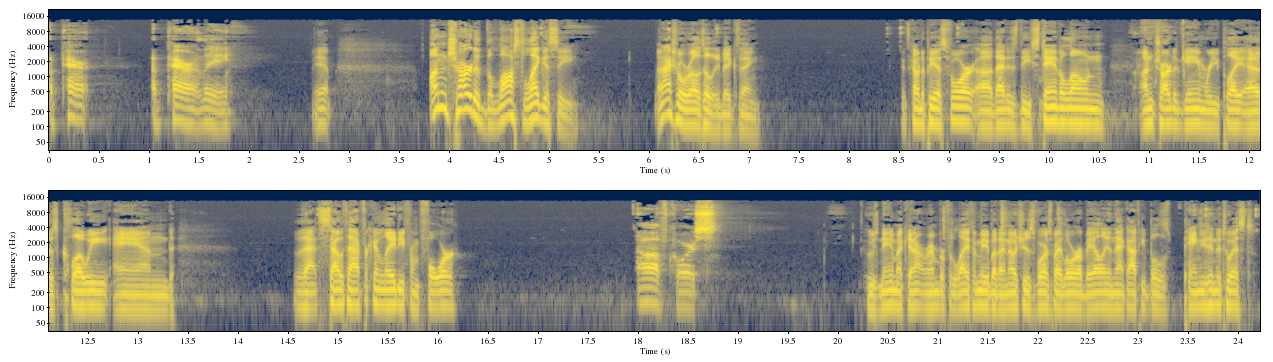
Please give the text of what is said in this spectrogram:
Appar- apparently. Yep. Uncharted: The Lost Legacy, an actual relatively big thing. It's coming to PS4. Uh, that is the standalone Uncharted game where you play as Chloe and that South African lady from Four, Oh, of course. whose name I cannot remember for the life of me, but I know she was voiced by Laura Bailey, and that got people's panties in a twist.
